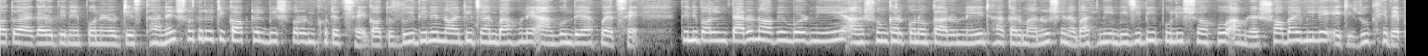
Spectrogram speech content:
গত এগারো দিনে পনেরোটি স্থানে সতেরোটি ককটেল বিস্ফোরণ ঘটেছে। গত দুই দিনে নয়টি যানবাহনে আগুন দেয়া হয়েছে। তিনি বলেন, তেরো নভেম্বর নিয়ে আশঙ্কার কোনো কারণ নেই। ঢাকার মানুষ, সেনাবাহিনী, বিজিবি, পুলিশ সহ আমরা সবাই মিলে এটি রুখে দেব।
